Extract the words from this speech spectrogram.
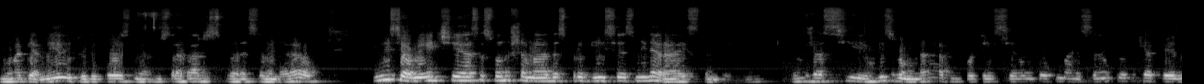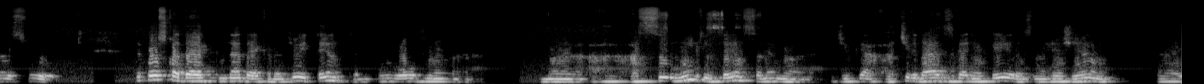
no mapeamento e depois nos trabalhos de exploração mineral, inicialmente essas foram chamadas províncias minerais também. Né? Então já se vislumbrava um potencial um pouco mais amplo do que apenas o Depois, na década de 80, então, houve uma, uma ação muito intensa né, uma, de atividades garimpeiras na região, uh,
